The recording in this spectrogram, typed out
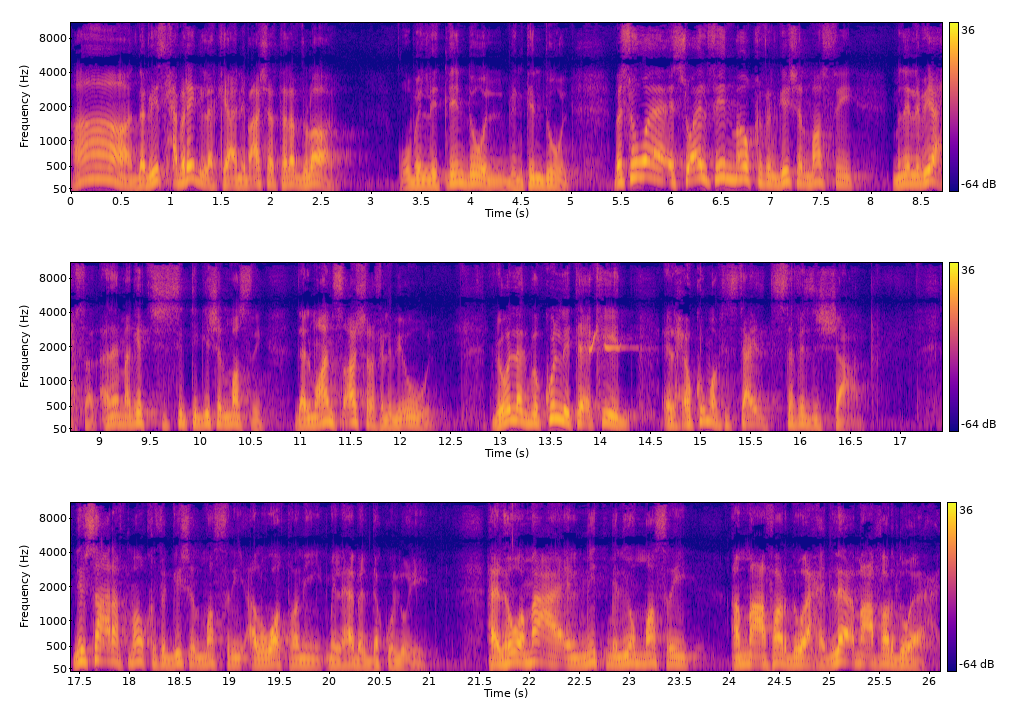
آه ده بيسحب رجلك يعني ب 10000 دولار وبالاتنين دول البنتين دول. بس هو السؤال فين موقف الجيش المصري من اللي بيحصل؟ أنا ما جبتش سيره الجيش المصري ده المهندس أشرف اللي بيقول. بيقول لك بكل تأكيد الحكومة بتستفز الشعب. نفسي أعرف موقف الجيش المصري الوطني من الهبل ده كله إيه؟ هل هو مع ال 100 مليون مصري أم مع فرد واحد؟ لا مع فرد واحد.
